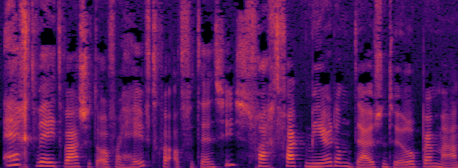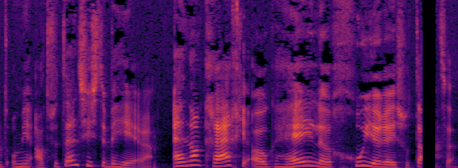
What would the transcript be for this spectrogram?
echt weet waar ze het over heeft qua advertenties, vraagt vaak meer dan 1000 euro per maand om je advertenties te beheren. En dan krijg je ook hele goede resultaten.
